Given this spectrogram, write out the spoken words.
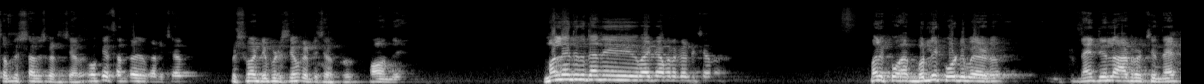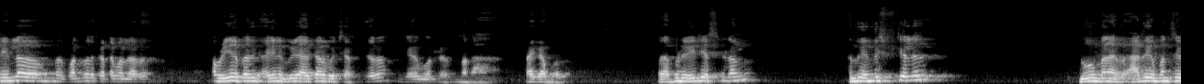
సబ్ రిజిస్టర్ ఆఫీస్ కట్టించారు ఓకే సంతోషం కట్టించారు కృష్ణ డిప్యూటీ సీఎం కట్టించారు ఇప్పుడు బాగుంది. మళ్ళీ ఎందుకు దాన్ని వైకాపాలు కట్టించారు? మళ్ళీ మురళి కోర్టు పోయాడు. నైన్టీన్లో ఆర్డర్ వచ్చింది నైన్టీన్లో కొంతమంది కట్టమన్నారు. అప్పుడు ఈయన పది ఆయన వీళ్ళు అధికారులకు వచ్చారు. ఎవరు? జగన్మోహన్ రెడ్డి మన వైకాపాలో. మరి అప్పుడు ఏం చేస్తున్నాను అందుకు ఎందుకు షిఫ్ట్ చేయలేదు? నువ్వు మన ఆర్థిక మంత్రి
